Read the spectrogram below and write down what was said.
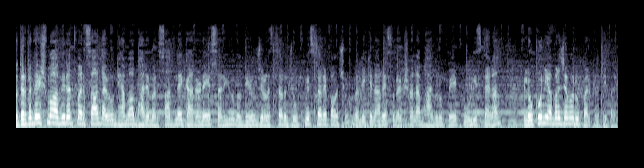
ઉત્તર પ્રદેશમાં અવિરત વરસાદ, અયોધ્યામાં ભારે વરસાદને કારણે સરયુ નદીનું જળસ્તર જોખમી સ્તરે પહોંચ્યું. નદી કિનારે સુરક્ષાના ભાગરૂપે પોલીસ તૈનાત લોકોની અવરજવર ઉપર પ્રતિબંધ.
